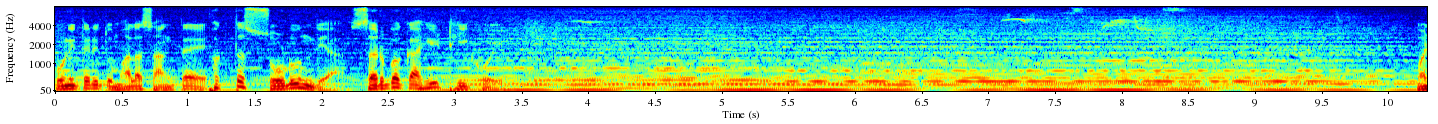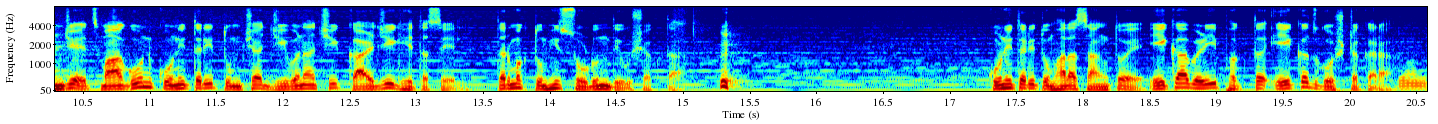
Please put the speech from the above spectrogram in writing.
कोणीतरी तुम्हाला सांगतंय फक्त सोडून द्या सर्व काही ठीक होईल. म्हणजेच मागून कोणीतरी तुमच्या जीवनाची काळजी घेत असेल तर मग तुम्ही सोडून देऊ शकता. कोणीतरी तुम्हाला सांगतोय एका वेळी फक्त एकच गोष्ट करा.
